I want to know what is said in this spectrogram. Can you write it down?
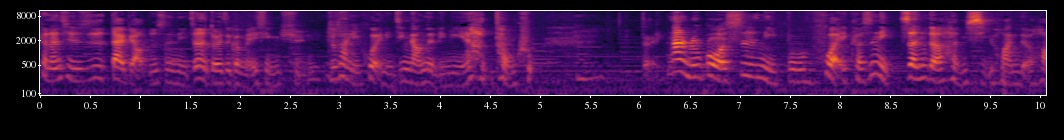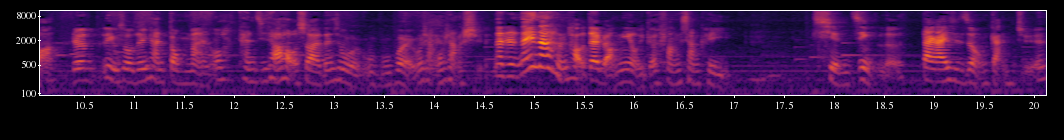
可能其实是代表就是你真的对这个没兴趣。就算你会，你进到那里你也很痛苦。对，那如果是你不会，可是你真的很喜欢的话，就例如说我最近看动漫，哦，弹吉他好帅，但是我我不会，我想我想学，那就那那很好，代表你有一个方向可以前进了，大概是这种感觉，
